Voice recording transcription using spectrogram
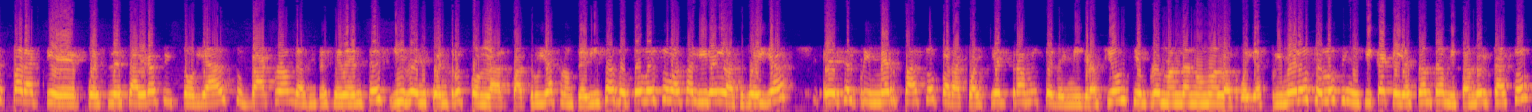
es para que pues les salga su historial, su background de antecedentes y de encuentros con las patrullas fronterizas o todo eso va a salir en las huellas. Es el primer paso para cualquier trámite de inmigración. Siempre mandan uno a las huellas primero. Solo significa que ya están tramitando el caso,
